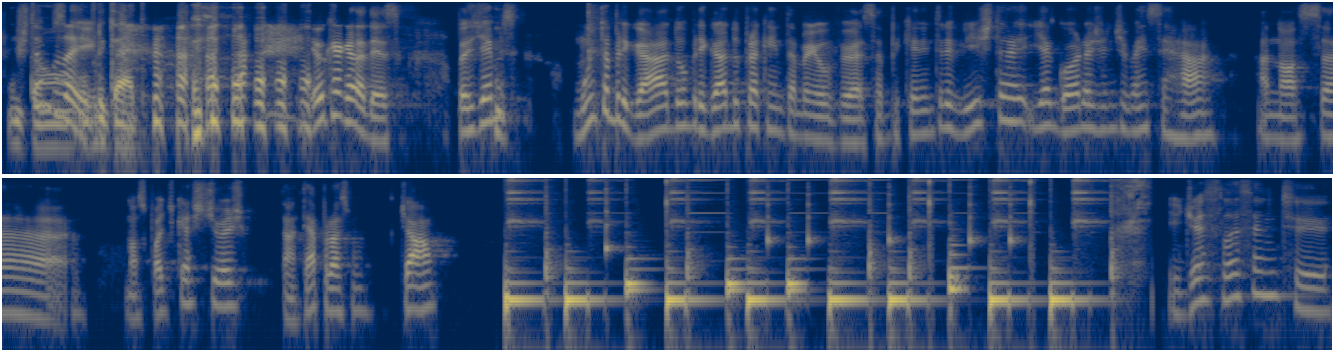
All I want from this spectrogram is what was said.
Então, Estamos aí. obrigado. Eu que agradeço. Pois, James, muito obrigado. Obrigado para quem também ouviu essa pequena entrevista. E agora a gente vai encerrar a nossa nosso podcast de hoje. Então, até a próxima. Tchau. You just listened to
